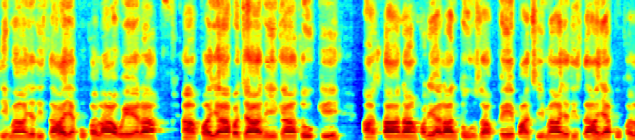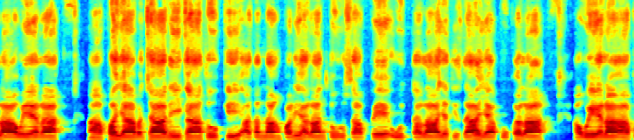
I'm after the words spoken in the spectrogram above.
ติมายติสายปุคลาเวราอาปยาปจานีกาสุกิอัตตานังปริหารันตุสัพเพปัจฉิมายติสายปุคลาเวราอาปยาปจานีกาสุกิอัตตนังปริหารันตุสัพเพอุตตลายติสายปุคลาอเวราอาป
